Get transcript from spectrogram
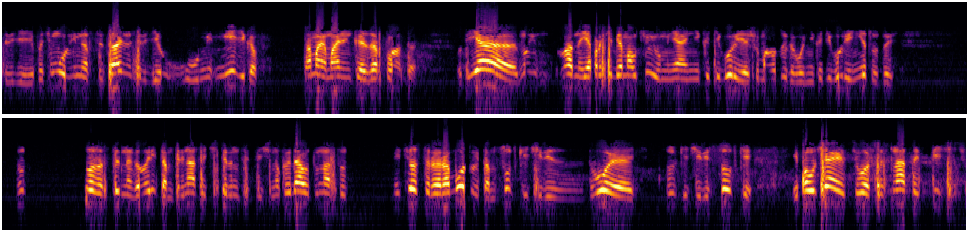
среде, и почему именно в социальной среде у медиков самая маленькая зарплата. Вот я, ну, ладно, я про себя молчу, у меня ни категории, я еще молодой, такой, ни категории нету, то есть, ну, тоже стыдно говорить, там, 13-14 тысяч, но когда вот у нас тут медсестры работают, там, сутки через двое, сутки через сутки, и получают всего 16 тысяч,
